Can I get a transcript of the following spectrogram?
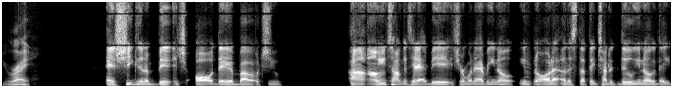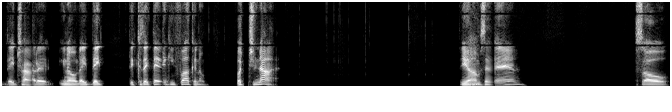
you're right. and she gonna bitch all day about you. Um, you talking to that bitch or whatever, you know, you know, all that other stuff they try to do, you know, they they try to, you know, they they because they think you fucking them, but you're not. You know what I'm saying? So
